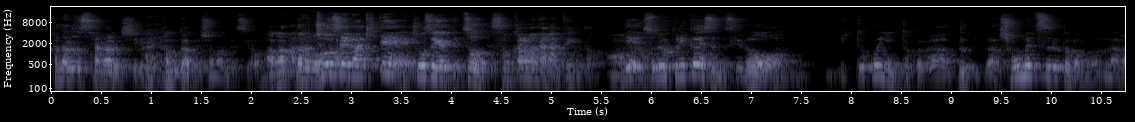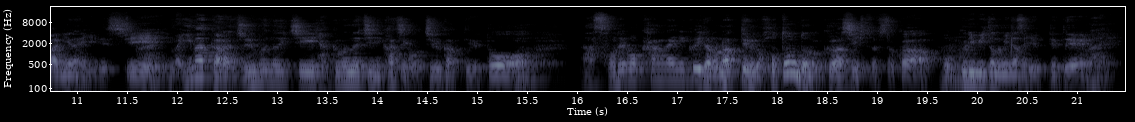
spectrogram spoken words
必ず下がるし、はい株価と一緒なんですよ。ー上がったものは調整が来て、調整が来て、そそこからまた上がっていくと。う。で、それれを繰り返すんですけど、ビットコインとかがぶ消滅するとかもなんかありえないですし、はいまあ今から10分の1、100分の1に価値が落ちるかっていうと、あそれも考えにくいだろうなっていうのがほとんどの詳しい人たちとか、うん送り人の皆さん言ってて、はい。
